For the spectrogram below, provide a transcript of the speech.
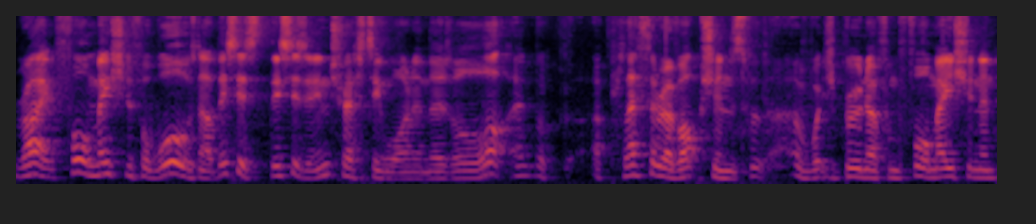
Right, formation for Wolves. Now this is this is an interesting one, and there's a lot, a plethora of options for, of which Bruno from formation and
